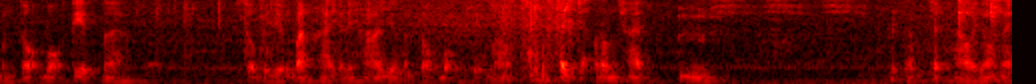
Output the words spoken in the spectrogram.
បន្តបកទៀតបាទ ទៅពេលយើងបានហែកអានេះហើយយើងបន្តបកទៀតមកអីចាក់ក្រុមឆែតព្រឹកថាចិត្តហើយនោះណែ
